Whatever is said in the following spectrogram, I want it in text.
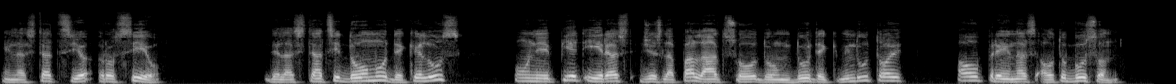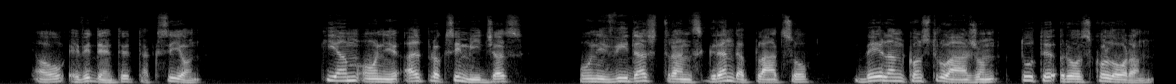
in la stazio Rossio. De la stazi domo de Celus, oni pied iras gis la palazzo dum dudec minutoi au prenas autobuson, au evidente taxion. Ciam oni alproximigas, oni vidas trans granda plazo belan construajon tute rozkoloran.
